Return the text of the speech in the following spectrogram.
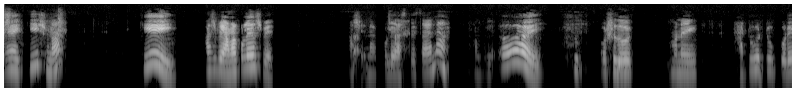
হ্যাঁ কি শোনা কি? আসবে? আমার কোলে আসবে? আসে না, কোলে আসতে চায় না। ওই ও শুধু মানে হাঁটু হাঁটু করে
